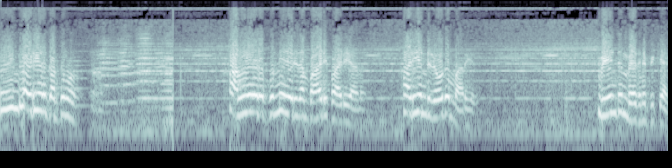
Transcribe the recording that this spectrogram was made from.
വീണ്ടും അടിയന് തത്തുമോ അങ്ങയുടെ പുണ്യചരിതം പാടി പാടിയാണ് അടിയന്റെ രോഗം മാറിയത്. വീണ്ടും വേദനിപ്പിക്കാൻ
